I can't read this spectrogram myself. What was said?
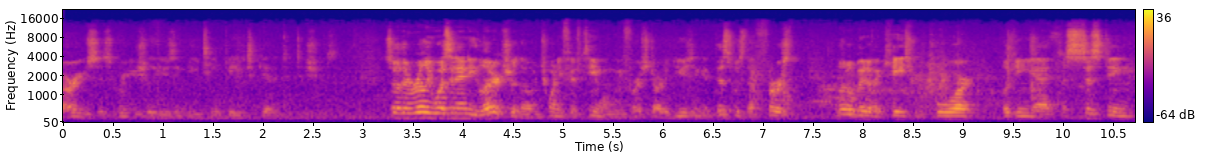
our uses, we're usually using 18 gauge to get into tissues. So there really wasn't any literature though in 2015 when we first started using it. This was the first little bit of a case report looking at assisting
